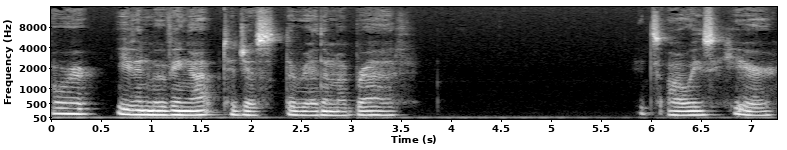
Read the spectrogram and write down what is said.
Or even moving up to just the rhythm of breath. It's always here.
